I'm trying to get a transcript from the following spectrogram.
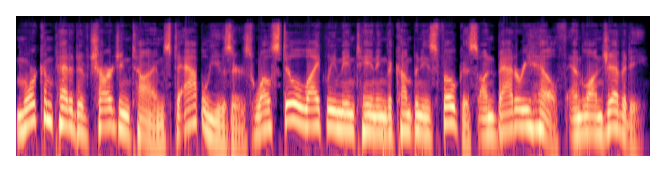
more competitive charging times to Apple users while still likely maintaining the company's focus on battery health and longevity.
